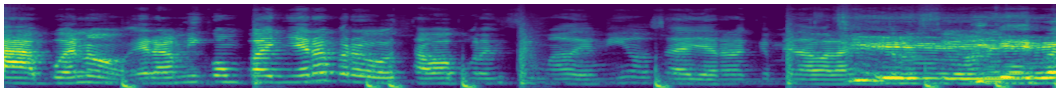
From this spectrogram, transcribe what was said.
Ah, bueno, era mi compañera, pero estaba por encima de mí, o sea, ella era la que me daba las. ¿Y instrucciones. qué?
